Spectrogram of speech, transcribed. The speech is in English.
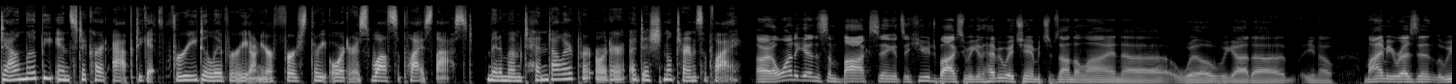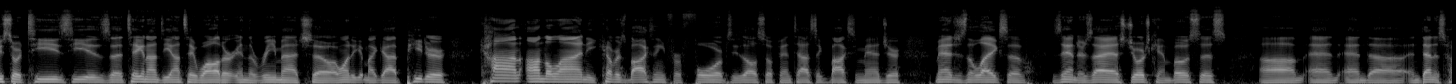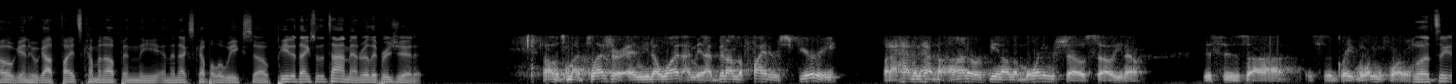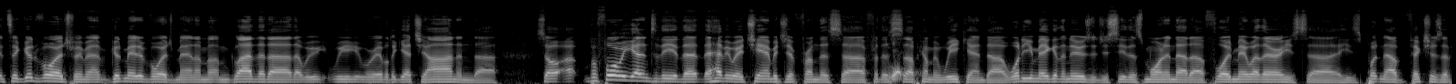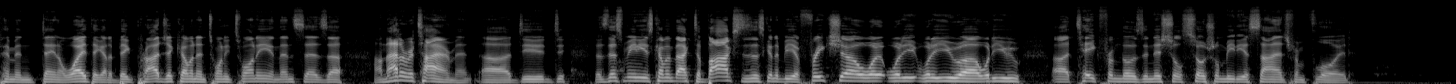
Download the Instacart app to get free delivery on your first three orders while supplies last. Minimum $10 per order, additional term supply. All right, I want to get into some boxing. It's a huge boxing weekend. The heavyweight championships on the line. Uh, Will, we got, uh, you know, Miami resident Luis Ortiz. He is uh, taking on Deontay Wilder in the rematch. So I want to get my guy Peter Kahn on the line. He covers boxing for Forbes. He's also a fantastic boxing manager. Manages the likes of Xander Zayas, George Kambosos um, and and uh, and Dennis Hogan, who got fights coming up in the in the next couple of weeks. So, Peter, thanks for the time, man. Really appreciate it. Oh, it's my pleasure. And you know what? I mean, I've been on the Fighter's Fury, but I haven't had the honor of being on the morning show. So, you know, this is uh, this is a great morning for me. Well, it's a it's a good voyage for me, man. Good mated voyage, man. I'm I'm glad that uh, that we we were able to get you on and. Uh, so uh, before we get into the, the, the heavyweight championship from this uh, for this upcoming weekend, uh, what do you make of the news? Did you see this morning that uh, Floyd Mayweather he's uh, he's putting out pictures of him and Dana White? They got a big project coming in 2020, and then says uh, I'm out of retirement. Do, do, does this mean he's coming back to box? Is this going to be a freak show? What what do you what do you what do you take from those initial social media signs from Floyd?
